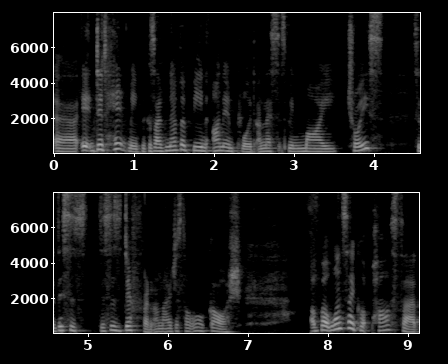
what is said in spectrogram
uh, it did hit me because I've never been unemployed unless it's been my choice. So this is this is different, and I just thought, oh gosh. Uh, but once I got past that,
